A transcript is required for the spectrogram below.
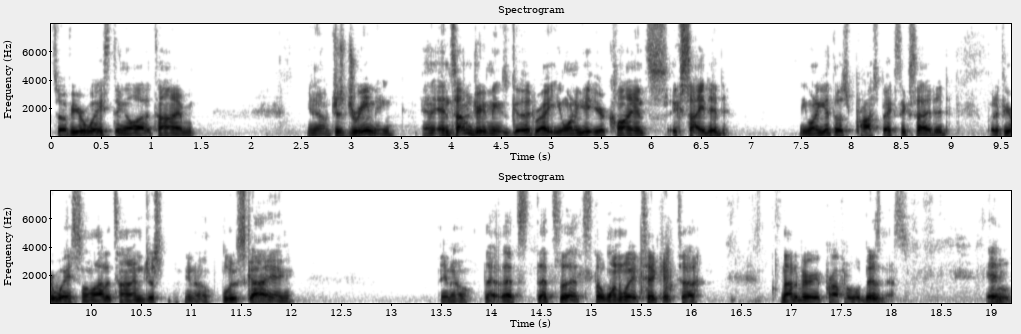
So if you're wasting a lot of time, you know, just dreaming, and, and some dreaming is good, right? You want to get your clients excited. You want to get those prospects excited. But if you're wasting a lot of time just, you know, blue skying, you know, that, that's that's that's the one way ticket to not a very profitable business. And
